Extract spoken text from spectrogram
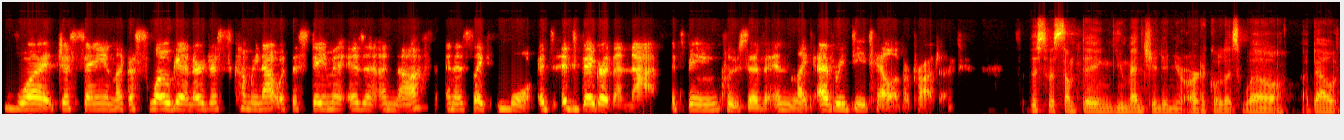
what just saying like a slogan or just coming out with a statement isn't enough. And it's like more it's it's bigger than that. It's being inclusive in like every detail of a project. So this was something you mentioned in your article as well about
